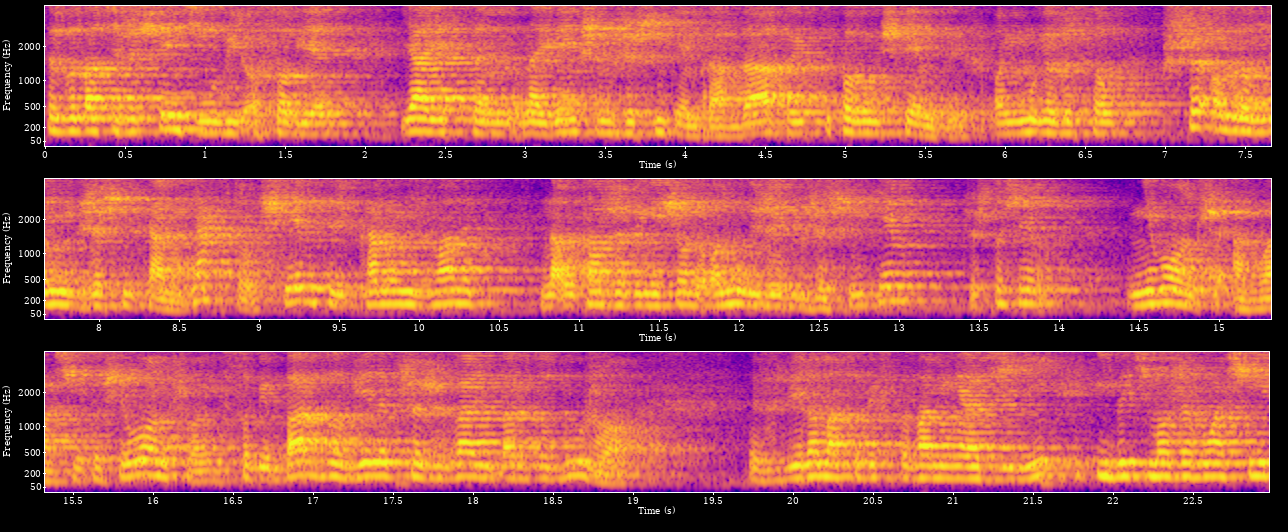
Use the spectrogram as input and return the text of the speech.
Też zobaczcie, że święci mówili o sobie, ja jestem największym grzesznikiem, prawda? To jest typowe u świętych. Oni mówią, że są przeogromnymi grzesznikami. Jak to? Święty, kanonizowany na ołtarze wyniesiony, on mówi, że jest grzesznikiem? Przecież to się nie łączy, a właśnie to się łączy. Oni w sobie bardzo wiele przeżywali, bardzo dużo. Z wieloma sobie sprawami nie radzili i być może właśnie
